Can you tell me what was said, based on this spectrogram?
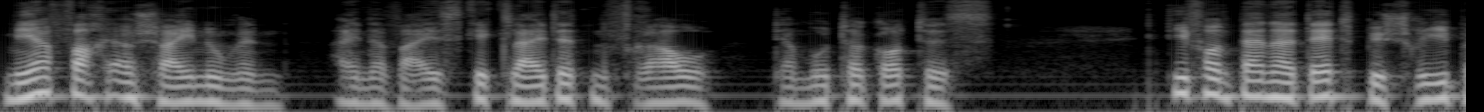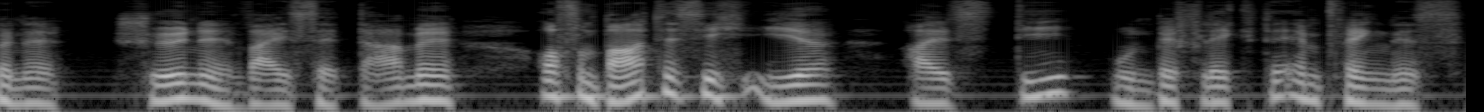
mehrfach Erscheinungen einer weiß gekleideten Frau, der Mutter Gottes. Die von Bernadette beschriebene schöne weiße Dame offenbarte sich ihr als die unbefleckte Empfängnis.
